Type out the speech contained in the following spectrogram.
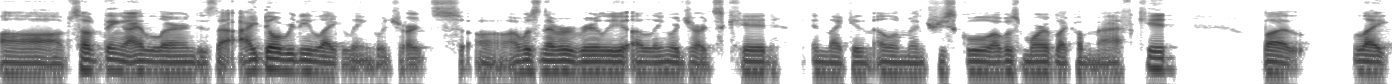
uh, something I learned is that I don't really like language arts. Uh, I was never really a language arts kid in like in elementary school. I was more of like a math kid. But like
